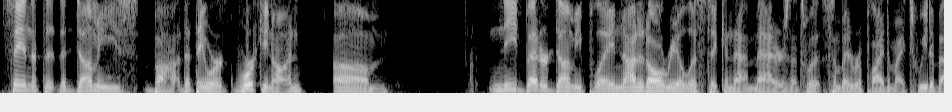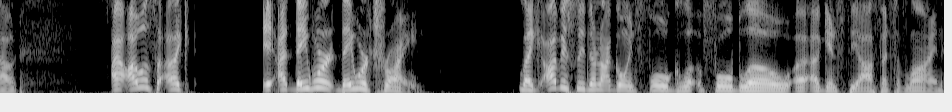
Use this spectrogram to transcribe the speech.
saying that the, the dummies beh- that they were working on um, need better dummy play, not at all realistic, and that matters. That's what somebody replied to my tweet about. I, I was like, it, I, they weren't. They were trying. Like obviously they're not going full glo- full blow uh, against the offensive line,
